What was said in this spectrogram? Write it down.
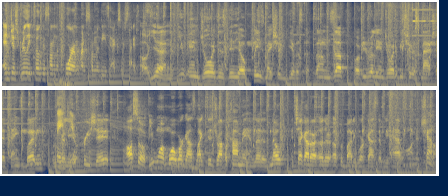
and just really focus on the form on some of these exercises. Oh yeah, and if you enjoyed this video, please make sure you give us a thumbs up. Or if you really enjoyed it, be sure to smash that thanks button. We Thank really you. appreciate it. Also, if you want more workouts like this, drop a comment and let us know. And check out our other upper body workouts that we have on the channel.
